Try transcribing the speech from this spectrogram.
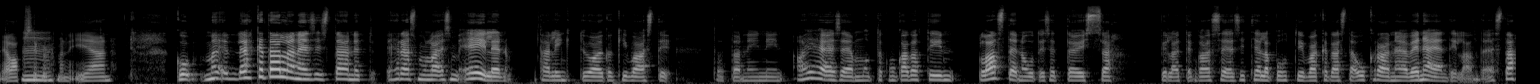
ja lapsiryhmän mm. iän. Kun mä, ehkä tällainen, siis tämä nyt heräsi mulla esimerkiksi eilen, tämä linkittyy aika kivasti tota niin, niin, aiheeseen, mutta kun katsottiin lasten uutiset töissä pilaiden kanssa ja sitten siellä puhuttiin vaikka tästä Ukraina ja Venäjän tilanteesta,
